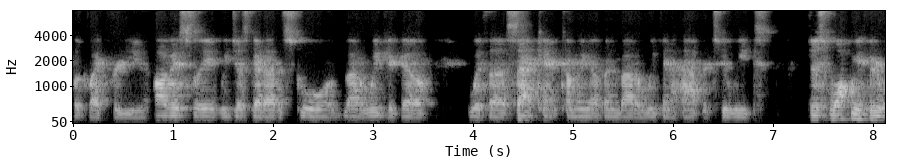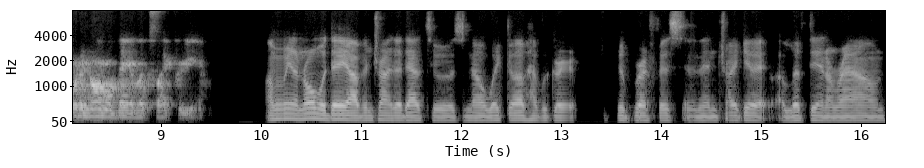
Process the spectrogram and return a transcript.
look like for you? Obviously, we just got out of school about a week ago with a SAT camp coming up in about a week and a half or two weeks. Just walk me through what a normal day looks like for you. I mean, a normal day I've been trying to adapt to is, you know, wake up, have a great, good breakfast, and then try to get a lift in around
